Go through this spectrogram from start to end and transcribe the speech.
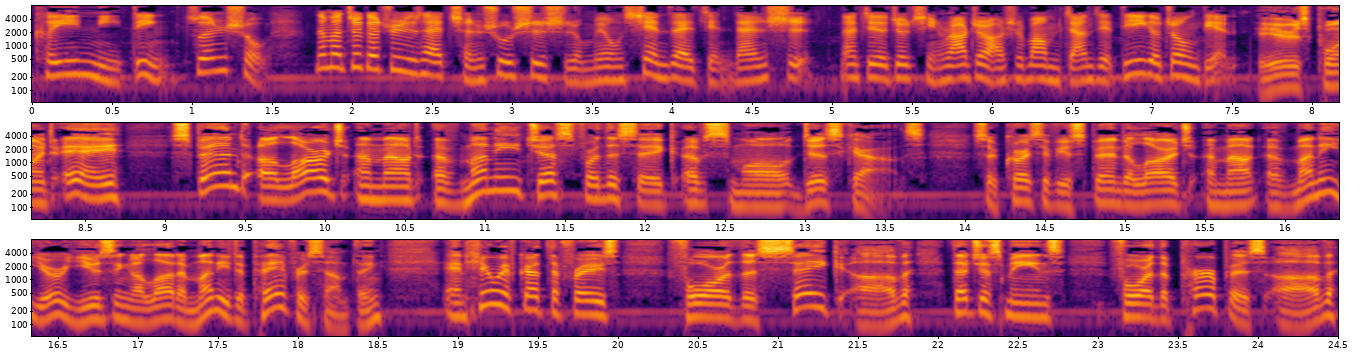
可以拟定、遵守。那么这个句子在陈述事实，我们用现在简单式。那接着就请 Roger 老师帮我们讲解第一个重点。Here's point A. Spend a large amount of money just for the sake of small discounts. So, of course, if you spend a large amount of money, you're using a lot of money to pay for something. And here we've got the phrase for the sake of. That just means for the purpose of.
